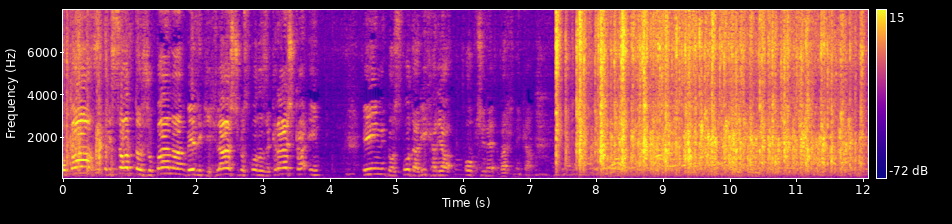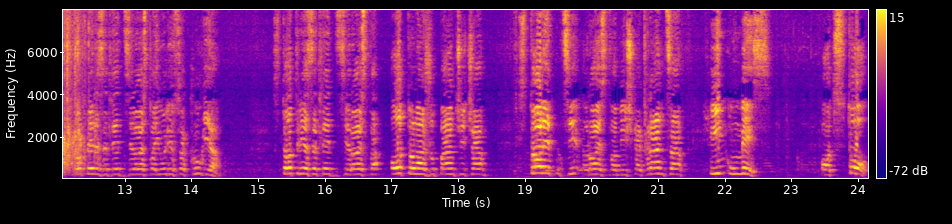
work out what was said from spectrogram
oba prisotna župana velikih laž, gospoda Zakraška in, in gospoda Riharja občine Vrhnika. 150 let rojstva Juliusa Kugija, 130 let rojstva Otona Župančiča, 100 letnici rojstva Miška Kranca in vmes od 100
